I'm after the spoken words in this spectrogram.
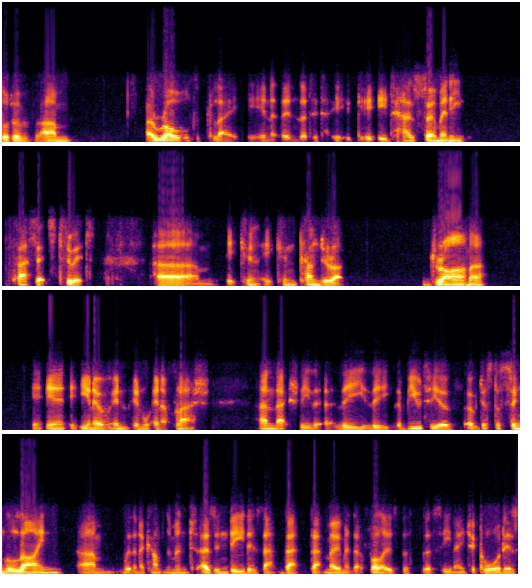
sort of um, a role to play in in that it, it, it has so many facets to it. Um, it can it can conjure up drama, in, you know, in, in in a flash, and actually the the the, the beauty of, of just a single line um, with an accompaniment, as indeed is that that that moment that follows the, the C major chord, is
